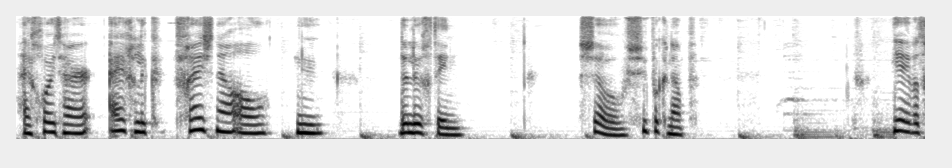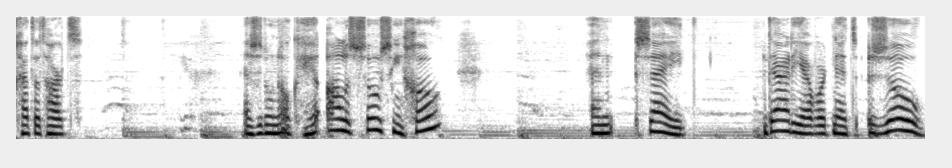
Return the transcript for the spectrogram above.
Hij gooit haar eigenlijk vrij snel al nu de lucht in. Zo, superknap. Jee, wat gaat dat hard. En ze doen ook alles zo synchroon. En zij, Daria, wordt net zo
